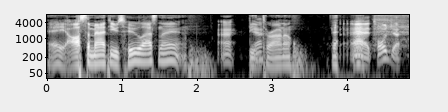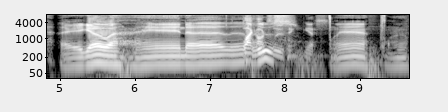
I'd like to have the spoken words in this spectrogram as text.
Hey, Auston Matthews who last night? Uh, Beat yeah. Toronto. I told you. There you go. And uh, the Blackhawks Blues. losing, yes. Yeah, well,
